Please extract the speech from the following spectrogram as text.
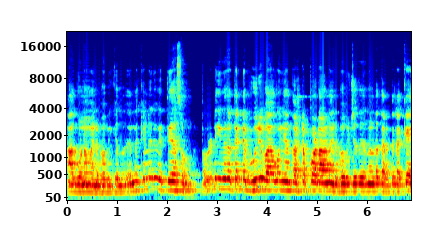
ആ ഗുണം അനുഭവിക്കുന്നത് എന്നൊക്കെയുള്ളൊരു വ്യത്യാസമുണ്ട്. അവരുടെ ജീവിതത്തിന്റെ ഭൂരിഭാഗവും ഞാൻ കഷ്ടപ്പാടാണ് അനുഭവിച്ചത് എന്നുള്ള തരത്തിലൊക്കെ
